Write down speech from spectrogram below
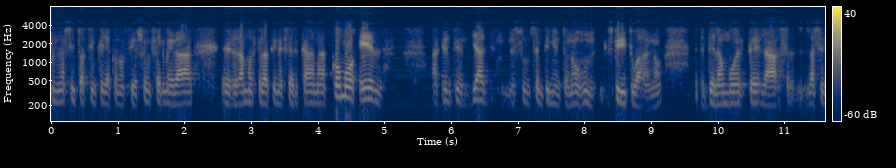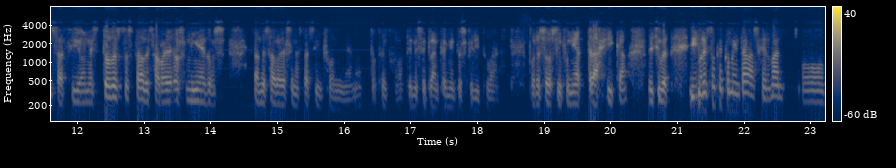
una situación que ya conocía su enfermedad, eh, la muerte la tiene cercana, como él ah, ya es un sentimiento no un espiritual no de la muerte las, las sensaciones todo esto está desarrollado los miedos están desarrollados en esta sinfonía no entonces tiene ese planteamiento espiritual. Por eso sinfonía trágica de Schubert. Y con esto que comentabas Germán o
